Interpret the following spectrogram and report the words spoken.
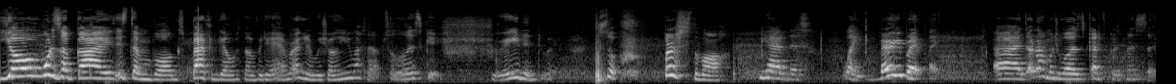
Yo, what is up guys? It's Devin Vlogs back again with another video and we're to be showing you my setup. So let's get straight into it. So, first of all, we have this light, very bright light. Uh, I don't know how much it was, got it for Christmas, so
